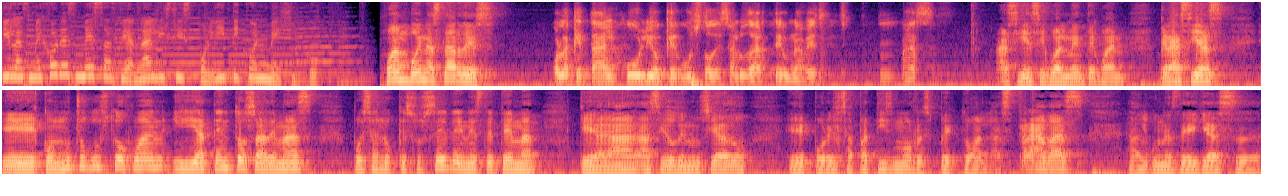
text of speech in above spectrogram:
y las mejores mesas de análisis político en México. Juan, buenas tardes. Hola, ¿qué tal, Julio? Qué gusto de saludarte una vez más. Así es, igualmente, Juan. Gracias. Eh, con mucho gusto, Juan, y atentos además, pues a lo que sucede en este tema que ha, sido denunciado eh, por el zapatismo respecto a las trabas, algunas de ellas eh,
